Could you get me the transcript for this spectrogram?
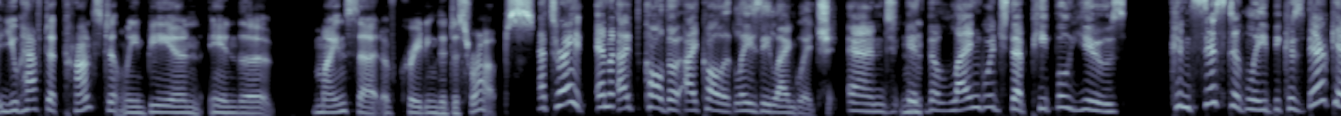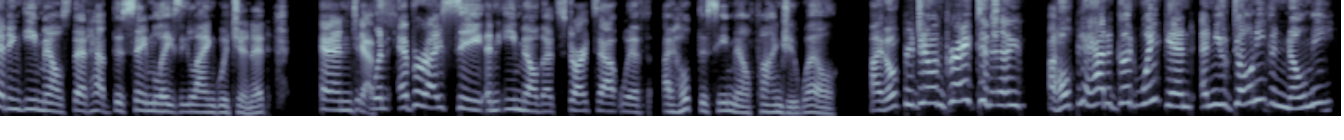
you have to constantly be in in the mindset of creating the disrupts. That's right. And I call the I call it lazy language. And mm-hmm. it's the language that people use consistently because they're getting emails that have the same lazy language in it. And yes. whenever I see an email that starts out with, I hope this email finds you well. I hope you're doing great today. I hope you had a good weekend and you don't even know me.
